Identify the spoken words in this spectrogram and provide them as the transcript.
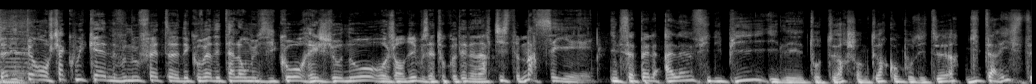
David Perron, chaque week-end, vous nous faites découvrir des talents musicaux régionaux. Aujourd'hui, vous êtes aux côtés d'un artiste marseillais. Il s'appelle Alain Philippi. Il est auteur, chanteur, compositeur, guitariste.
